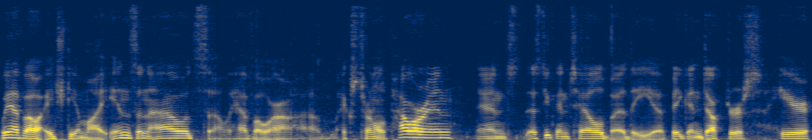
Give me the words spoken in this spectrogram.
We have our HDMI ins and outs, uh, we have our um, external power in, and as you can tell by the uh, big inductors here,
